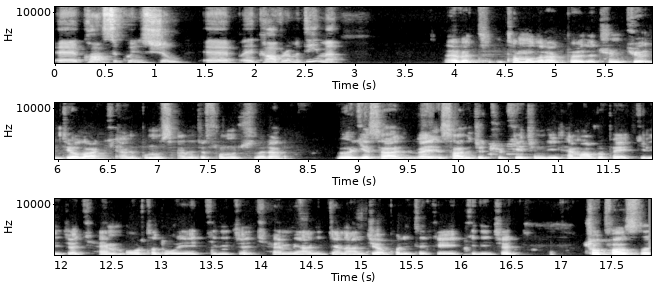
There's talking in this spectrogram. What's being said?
e, consequential e, e, kavramı değil mi? Evet, tam olarak böyle. Çünkü diyorlar ki yani bunun sadece sonuçları bölgesel ve sadece Türkiye için değil hem Avrupa'yı etkileyecek, hem Orta Doğu'yu etkileyecek, hem yani genel jeopolitikayı etkileyecek. Çok fazla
